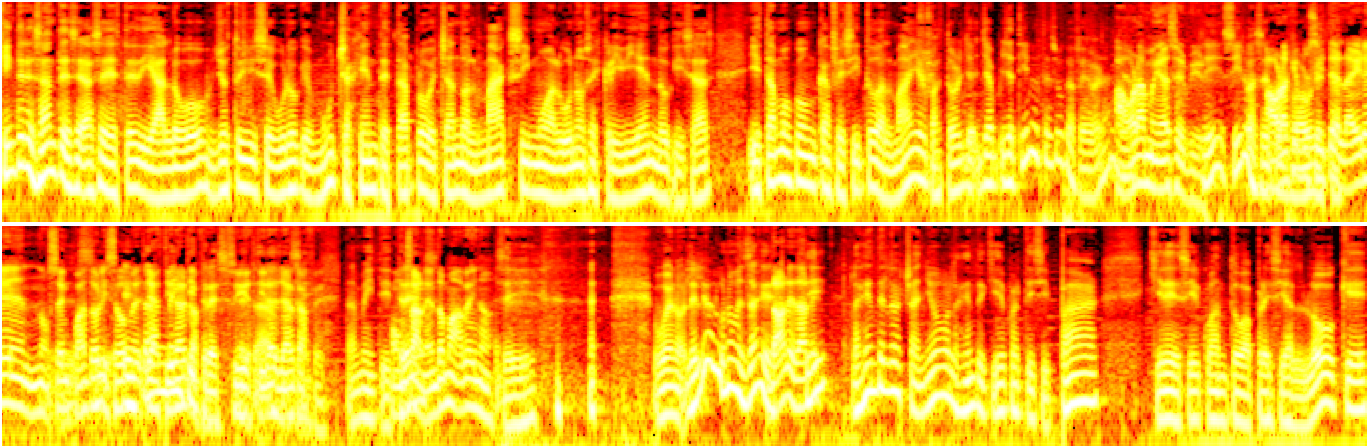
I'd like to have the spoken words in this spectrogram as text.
Qué interesante se hace este diálogo. Yo estoy seguro que mucha gente está aprovechando al máximo, algunos escribiendo quizás. Y estamos con cafecito de Almayer, pastor. Ya, ya, tiene usted su café, ¿verdad? Ahora me voy a servir. Sí, sírvase. Ahora que pusiste el aire, no sé en cuánto, Liceo, ya estira el café. Sí, estira ya el café. Está en 23. Con más, ¿no? Sí. Bueno, le leo algunos mensajes. Dale, dale. La gente lo extrañó, la gente quiere participar, quiere decir cuánto aprecia el bloque.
